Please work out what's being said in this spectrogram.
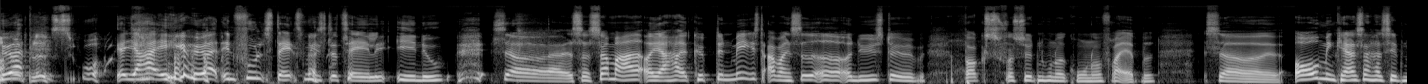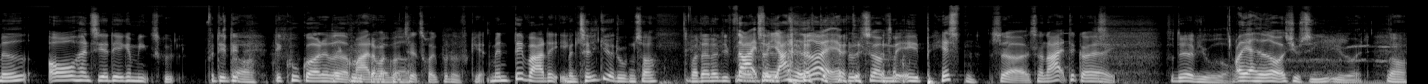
Jeg hørt blevet sur. jeg jeg har ikke hørt en fuld statsministertale endnu. Så, så så meget, og jeg har købt den mest avancerede og nyeste boks for 1700 kroner fra Apple. Så, og min kæreste har set med, og han siger, at det ikke er min skyld. For det, det, Åh. det kunne godt have været mig, der var kommet været. til at trykke på noget forkert. Men det var det ikke. Men tilgiver du dem så? Hvordan er de nej, for jeg hader Apple som et pesten. Så, så nej, det gør jeg ikke. Så det er vi ude over. Og jeg hader også UC i øvrigt. Nå,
